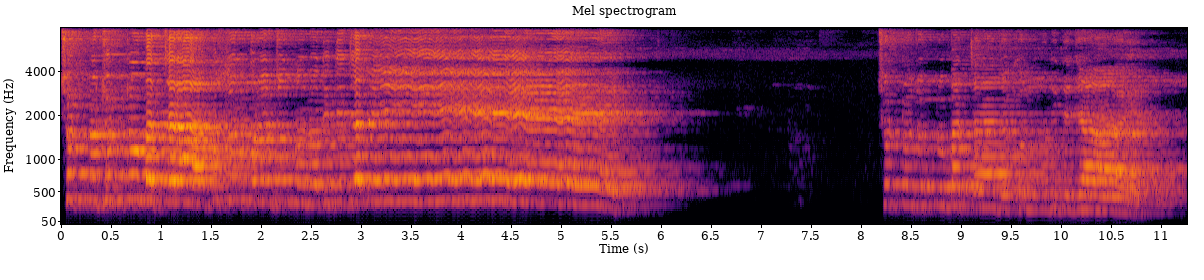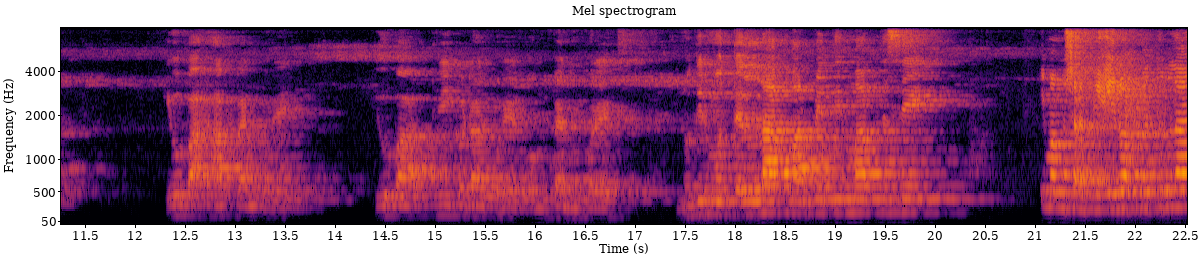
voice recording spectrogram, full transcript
ছোট্ট ছোট্ট বাচ্চারা গোসল করার জন্য নদীতে যাবে। ছোট্ট ছোট্ট বাচ্চারা যখন নদীতে যায়, কেউ বা হাফ প্যান্ট করে কেউ বা থ্রি কোটার করে, এরকম প্যান্ট করে নদীর মধ্যে লাভ মারবে, তীর মারতেছে। ইমাম শাফি, রহমতুল্লাহ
